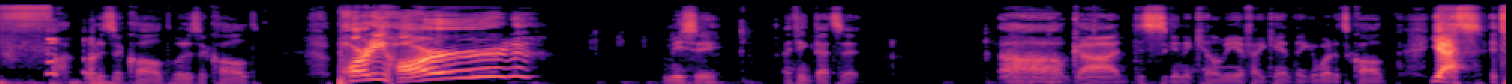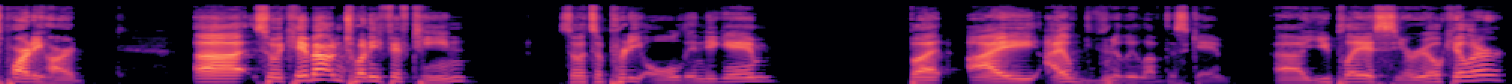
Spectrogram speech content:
Fuck. What is it called? What is it called? Party Hard. Let me see. I think that's it. Oh God, this is gonna kill me if I can't think of what it's called. Yes, it's Party Hard. Uh, so it came out in 2015. So it's a pretty old indie game, but I I really love this game. Uh, you play a serial killer,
